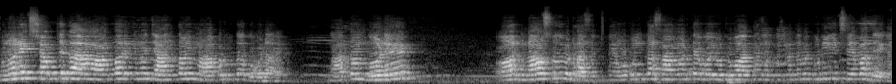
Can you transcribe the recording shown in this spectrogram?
उन्होंने एक शब्द कहा वहाँ पर कि मैं जानता हूँ महाप्रभु का घोड़ा है। वहाँ तो हम घोड़े हैं और ना उसको उठा सकते हैं। वो उनका सामर्थ्य वही उठवाते हैं, सब कुछ करते हैं। गुरु की सेवा देगा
